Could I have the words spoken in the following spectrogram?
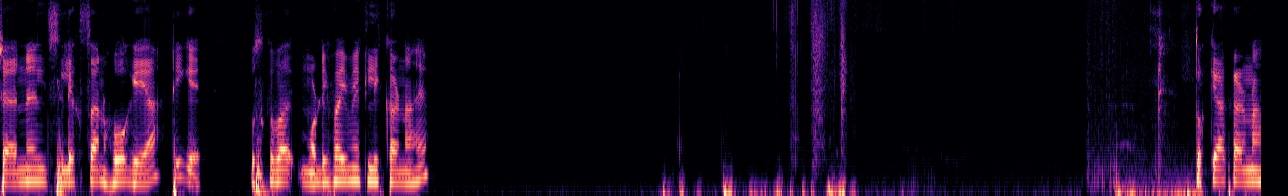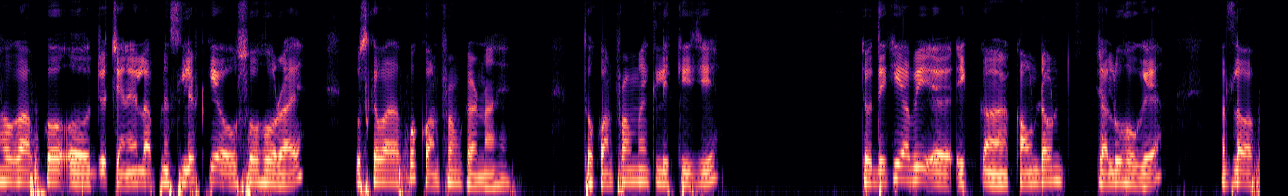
चैनल सिलेक्शन हो गया, ठीक है? उसके बाद मॉडिफाई में क्लिक करना है। तो क्या करना होगा आपको जो चैनल आपने सिलेक्ट किया, वो शो हो रहा है, उसके बाद आपको कॉन्फर्म करना है। तो कॉन्फर्म में क्लिक कीजिए। तो देखिए अभी एक काउंटडाउन चालू हो गया। मतलब अब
